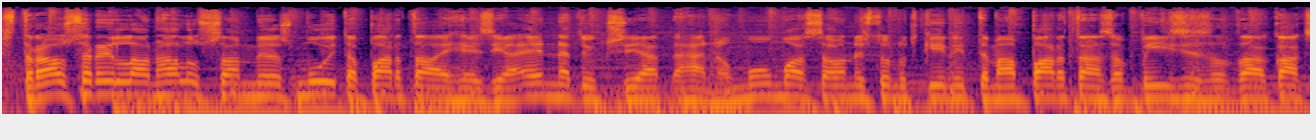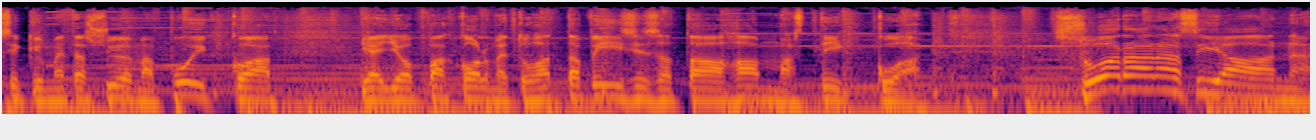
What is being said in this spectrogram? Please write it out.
Strausserilla on halussaan myös muita parta-aiheisia ennätyksiä. Hän on muun muassa onnistunut kiinnittämään partaansa 520 syömäpuikkoa ja jopa 3500 hammastikkua. Suoraan asiaan.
